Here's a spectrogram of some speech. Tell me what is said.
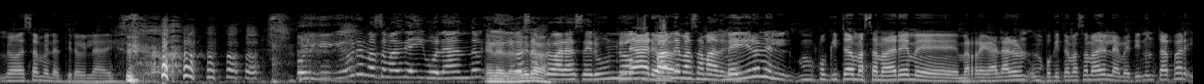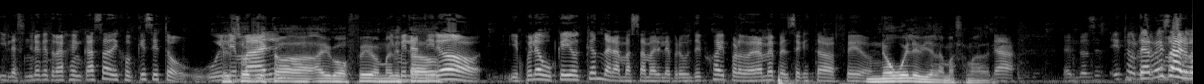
No, esa me la tiró Gladys. Porque quedó una masa madre ahí volando que ibas heladera. a probar a hacer uno, claro. pan de masa madre. Me dieron el- un poquito de masa madre, me, me regalaron un poquito de masa madre, la metí en un tupper y la señora que trabaja en casa dijo, ¿qué es esto? Huele Pensó que mal. estaba algo feo, mal Y me la tiró. Y después la busqué y digo, ¿qué onda la masa madre? Y le pregunté, dijo, ay, perdóname, pensé que estaba feo. No huele bien la masa madre. Ya. Entonces, esto Te resalvo.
